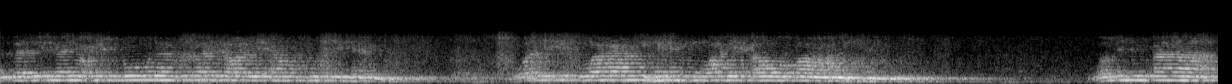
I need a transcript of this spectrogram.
الذين يحبون الخير لأنفسهم ولإخوانهم ولأوطانهم. ومما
